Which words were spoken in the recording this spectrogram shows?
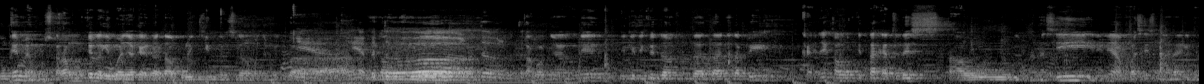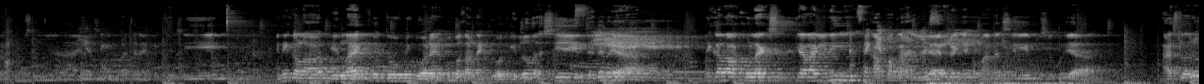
mungkin memang sekarang mungkin lagi banyak kayak data breaching dan segala macam itu Iya, iya Tapi betul, dulu, betul, betul. takutnya ini dikit-dikit dalam datanya tapi kayaknya kalau kita at least tahu gimana sih ini apa sih sebenarnya gimana fungsinya ini sih gimana cara kerja sih ini kalau di like foto mie goreng aku bakal naik 2 kilo gak sih itu kan ya Iya. ini kalau aku like sekarang ini Efeknya apakah ke mana sih? efeknya ke mana sih maksudku ya harus selalu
